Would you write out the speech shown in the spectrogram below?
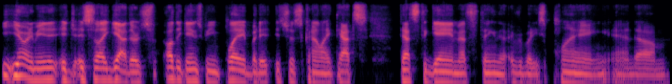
you know what i mean? It, it's like yeah there's other games being played but it, it's just kind of like that's that's the game that's the thing that everybody's playing and um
